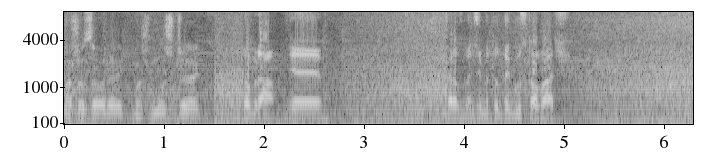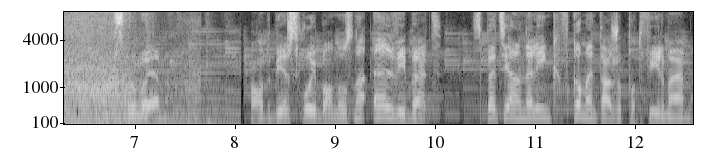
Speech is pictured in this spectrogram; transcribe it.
masz ozorek, masz móżdżek. Dobra, e, teraz będziemy to degustować. Spróbujemy. Odbierz swój bonus na Elvibet. Specjalny link w komentarzu pod filmem.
